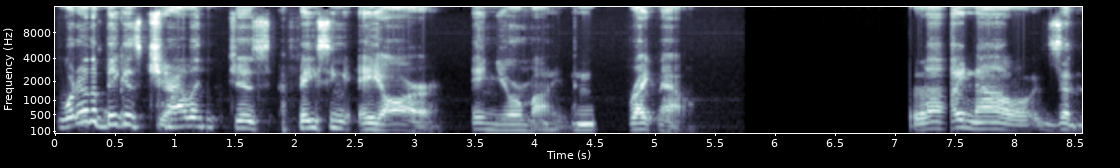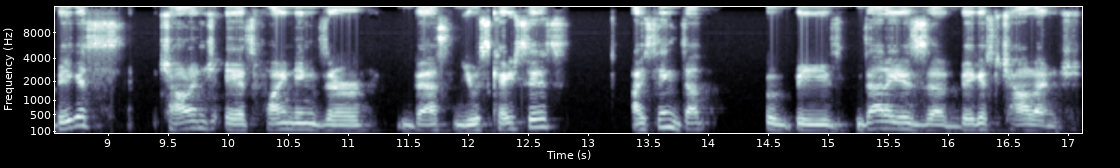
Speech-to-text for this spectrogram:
what are the biggest challenges yeah. facing AR in your mind mm-hmm. right now Right now, the biggest challenge is finding the best use cases. I think that would be that is the biggest challenge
